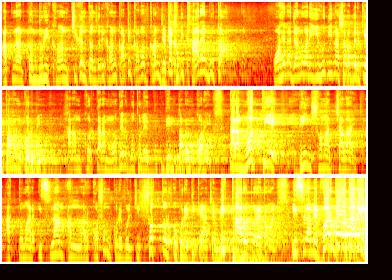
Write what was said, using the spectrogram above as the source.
আপনার তন্দুরি খান, চিকেন তন্দুরি খান, কাঠি কাবাব খান, যেটা খাবি, খারে বুকা। পহেলা জানুয়ারি ইহুদি নাসারাদের কি পালন করবি? হারাম কর তারা মদের বোতলে দিন পালন করে। তারা মদ দিয়ে দিন সমাজ চালায়, আর তোমার ইসলাম আল্লাহর কসম করে বলছি, সত্যর উপরে টিকে আছে, মিথ্যার উপরে নয়। ইসলামে বর্বরতা নেই,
